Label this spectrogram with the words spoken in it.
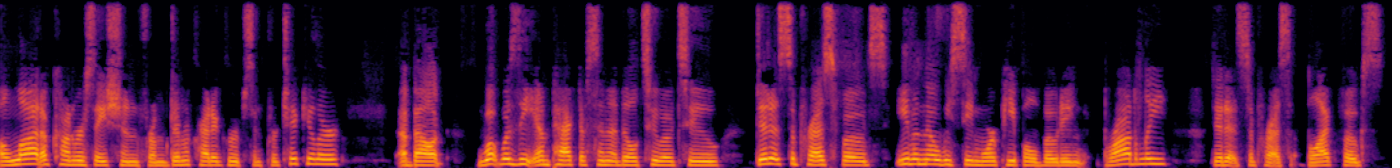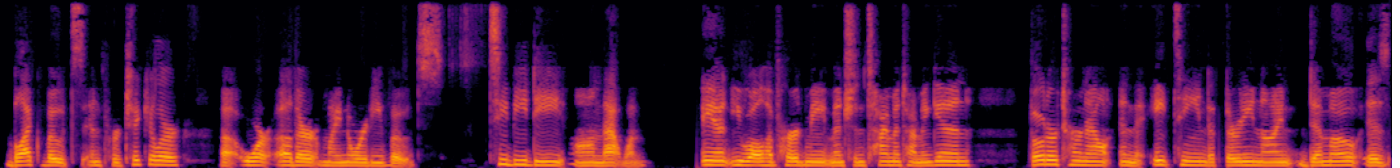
a lot of conversation from Democratic groups in particular about what was the impact of Senate Bill 202? Did it suppress votes, even though we see more people voting broadly? Did it suppress black folks, black votes in particular, uh, or other minority votes? TBD on that one. And you all have heard me mention time and time again voter turnout in the 18 to 39 demo is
